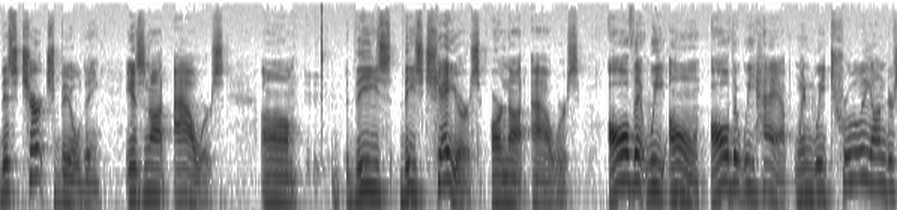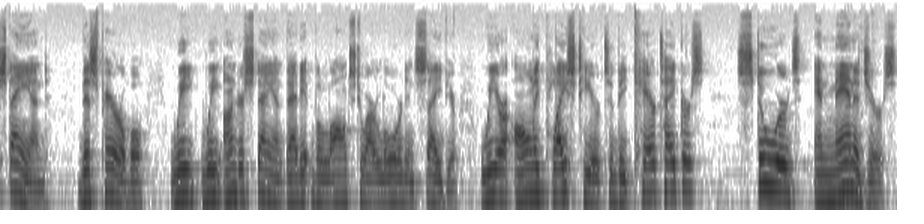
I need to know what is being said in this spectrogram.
This church building is not ours. Um, these, these chairs are not ours. All that we own, all that we have, when we truly understand this parable, we, we understand that it belongs to our Lord and Savior. We are only placed here to be caretakers, stewards, and managers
